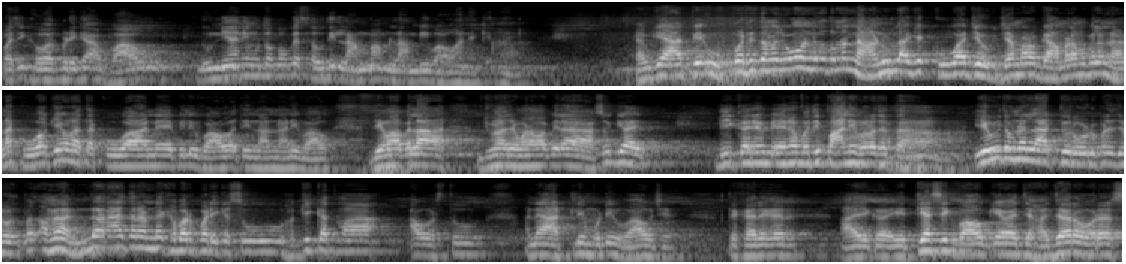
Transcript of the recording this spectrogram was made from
પછી ખબર પડી કે આ વાવ દુનિયાની હું તો કહું કે સૌથી લાંબામાં લાંબી વાવ આને કહેવાય. કેમ કે આ બે ઉપરથી તમે જુઓ ને તો તમને નાનું લાગે કૂવા જેવું. જેમ મારા ગામડામાં પેલા નાના કૂવા કેવા હતા? કૂવા અને પેલી વાવ હતી નાની નાની વાવ. જેમાં પેલા જૂના જમાનામાં પેલા શું કહેવાય? દીકરીઓ બહેનો બધી પાણી ભરવા જતા. હા. એવું તમને લાગતું રોડ ઉપર જો? પણ અમે અંદર આવ્યા ત્યારે અમને ખબર પડી કે શું હકીકતમાં આ વસ્તુ અને આટલી મોટી વાવ છે. તે ખરેખર આ એક ઐતિહાસિક વાવ કહેવાય જે હજારો વર્ષ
